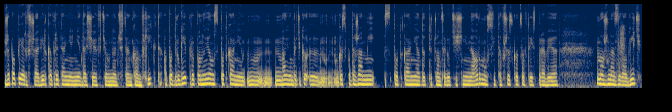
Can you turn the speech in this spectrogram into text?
że po pierwsze Wielka Brytania nie da się wciągnąć w ten konflikt, a po drugie proponują spotkanie, mają być go, y, gospodarzami spotkania dotyczącego ciśniny Ormus i to wszystko, co w tej sprawie można zrobić.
